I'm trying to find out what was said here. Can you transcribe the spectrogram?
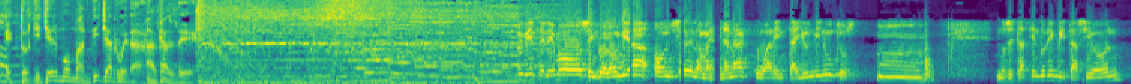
todos. Héctor Guillermo Mandilla Rueda, alcalde. Muy bien, tenemos en Colombia 11 de la mañana 41 minutos. Mm, nos está haciendo una invitación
